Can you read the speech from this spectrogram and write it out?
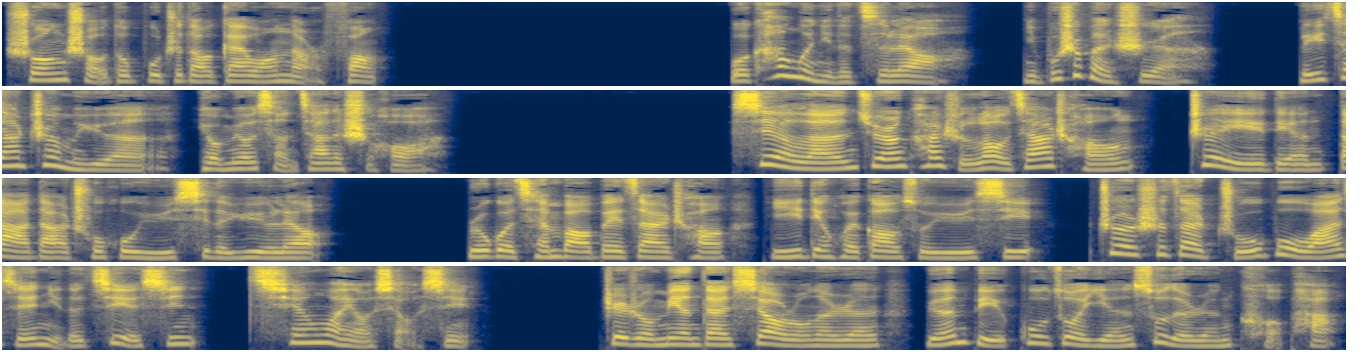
双手都不知道该往哪儿放。我看过你的资料，你不是本市人，离家这么远，有没有想家的时候啊？谢兰居然开始唠家常，这一点大大出乎于西的预料。如果钱宝贝在场，一定会告诉于西，这是在逐步瓦解你的戒心，千万要小心。这种面带笑容的人，远比故作严肃的人可怕，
